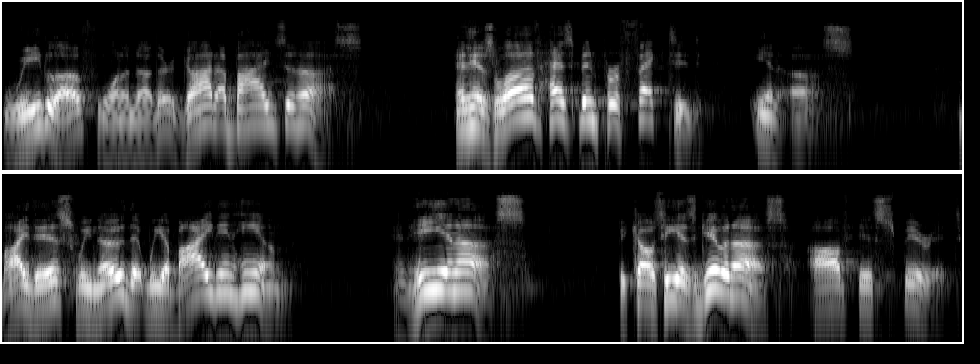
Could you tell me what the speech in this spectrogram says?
we love one another, God abides in us, and His love has been perfected in us. By this we know that we abide in Him, and He in us because he has given us of his spirit.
